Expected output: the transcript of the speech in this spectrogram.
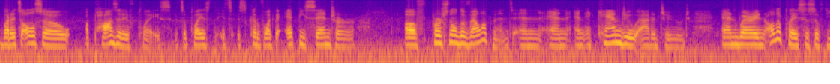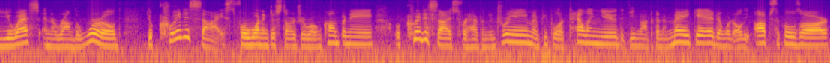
but it's also a positive place. It's a place, it's, it's kind of like the epicenter of personal development and, and, and a can do attitude. And where in other places of the US and around the world, you're criticized for wanting to start your own company or criticized for having a dream and people are telling you that you're not going to make it and what all the obstacles are.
